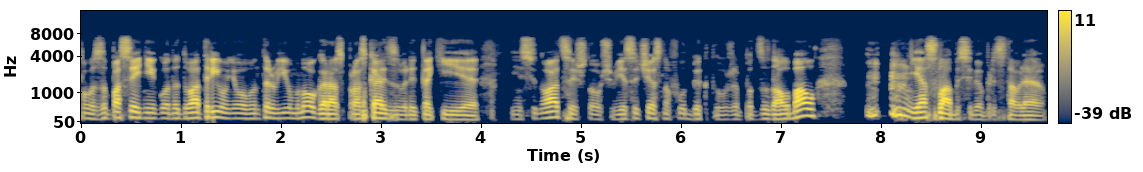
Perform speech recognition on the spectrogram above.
за последние года 2-3 у него в интервью много раз проскальзывали такие инсинуации, что, в общем, если честно, футбик ты уже подзадолбал, я слабо себе представляю.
